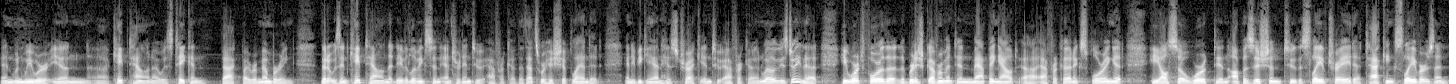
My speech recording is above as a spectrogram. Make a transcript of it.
And when we were in uh, Cape Town, I was taken back by remembering that it was in Cape Town that David Livingstone entered into Africa, that that's where his ship landed, and he began his trek into Africa. And while he was doing that, he worked for the, the British government in mapping out uh, Africa and exploring it. He also worked in opposition to the slave trade, attacking slavers and,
